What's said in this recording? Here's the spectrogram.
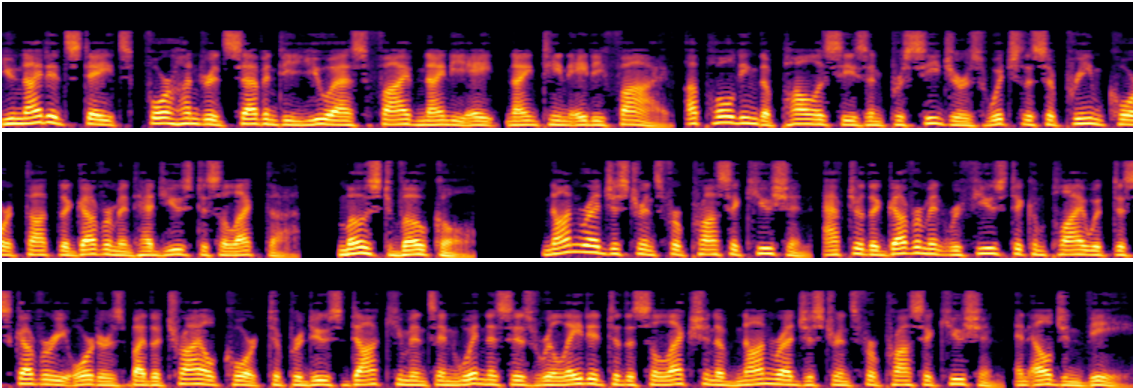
United States 470 US 598 1985 upholding the policies and procedures which the Supreme Court thought the government had used to select the most vocal non-registrants for prosecution after the government refused to comply with discovery orders by the trial court to produce documents and witnesses related to the selection of non-registrants for prosecution and Elgin v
